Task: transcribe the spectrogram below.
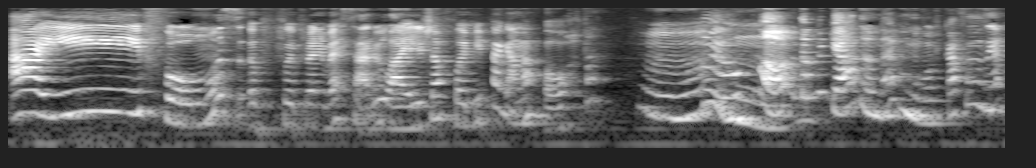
Aí fomos, eu fui pro aniversário lá, ele já foi me pegar na porta. Hum. Eu, ah, muito obrigada, né? Não vou ficar sozinha.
